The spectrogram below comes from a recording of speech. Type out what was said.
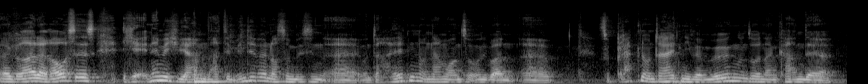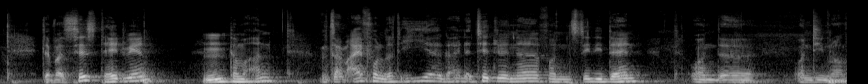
äh, gerade raus ist. Ich erinnere mich, wir haben nach dem Interview noch so ein bisschen äh, unterhalten und haben uns so über äh, so Platten unterhalten, die wir mögen und so. Und dann kam der, der Bassist, Hadrian, kam an mit seinem iPhone und sagte, hier, geiler Titel ne, von Steely Dan. Und, äh, und die Brown,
